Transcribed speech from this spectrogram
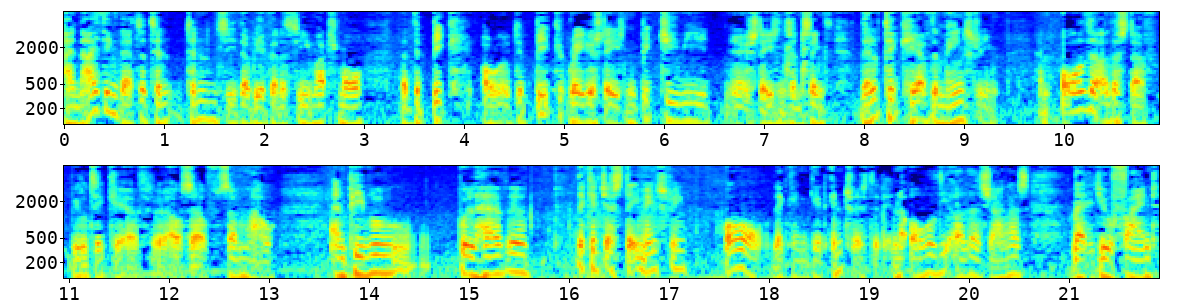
and I think that's a ten- tendency that we're going to see much more. That the big or the big radio station, big TV uh, stations and things, they'll take care of the mainstream and all the other stuff we'll take care of ourselves somehow, and people will have a, they can just stay mainstream, or they can get interested in all the other genres that you find.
